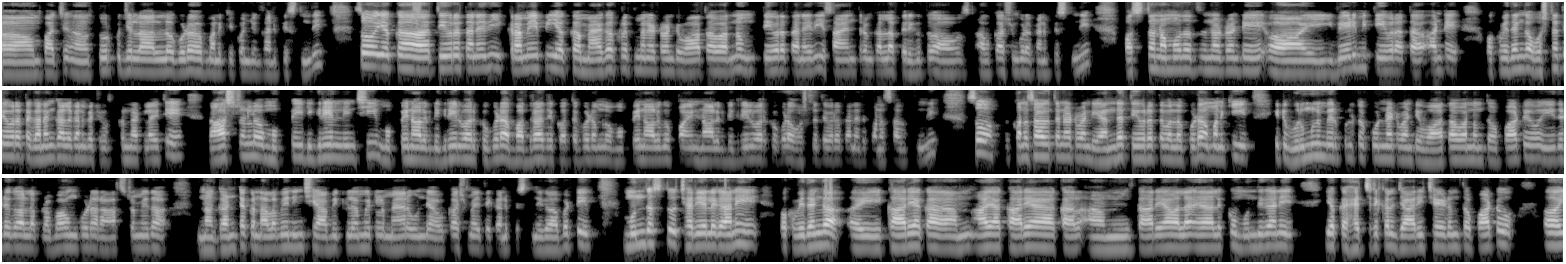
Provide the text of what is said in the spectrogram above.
తూర్పు జిల్లాల్లో కూడా మనకి కొంచెం కనిపిస్తుంది. సో ఈ యొక్క తీవ్రత అనేది క్రమేపీ యొక్క మేఘకృతమైనటువంటి వాతావరణం తీవ్రత అనేది సాయంత్రం కల్లా పెరుగుతూ అవ- అవకాశం కూడా కనిపిస్తుంది. ప్రస్తుతం నమోదవుతున్నటువంటి ఆ, ఈ వేడిమి తీవ్రత అంటే ఒక విధంగా ఉష్ణ తీవ్రత గణాంకాలు కనుక చూసుకున్నట్లయితే రాష్ట్రంలో ముప్పై డిగ్రీల నుంచి ముప్పై నాలుగు డిగ్రీల వరకు కూడా భద్రాద్రి కొత్తగూడెంలో ముప్పై నాలుగు పాయింట్ నాలుగు డిగ్రీల వరకు కూడా ఉష్ణ తీవ్రత అనేది కొనసాగుతుంది. సో కొనసాగుతున్నటువంటి ఎండ తీవ్రత వల్ల కూడా మనకి ఇటు ఉరుములు మెరుపులతో కూడినటువంటి వాతావరణంతో పాటు ఈదుడుగాల ప్రభావం కూడా రాష్ట్రం మీద నా గంటకు నలభై నుంచి యాభై కిలోమీటర్ల మేర ఉండే అవకాశం అయితే కనిపిస్తుంది కాబట్టి ముందస్తు చర్యలు కానీ ఒక విధంగా ఈ కార్య ఆయా కార్య కార్యాలయాలకు ముందుగానే ఈ యొక్క హెచ్చరికలు జారీ చేయడంతో పాటు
